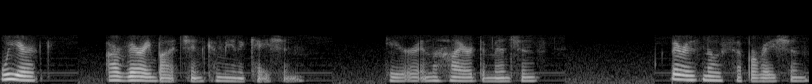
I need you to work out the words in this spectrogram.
We are are very much in communication here in the higher dimensions. There is no separation.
